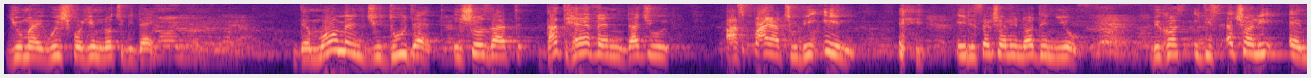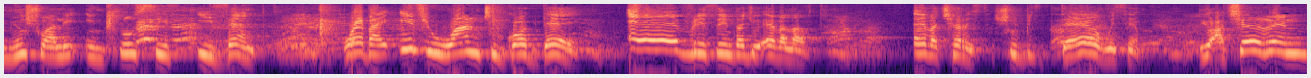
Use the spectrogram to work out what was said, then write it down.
you might wish for him not to be there. No, no, no, no. The moment you do that, it shows that that heaven that you aspire to be in, it is actually not in you. Because it is actually a mutually inclusive event. Whereby if you want to go there, everything that you ever loved, ever cherished, should be there with him. Your children,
